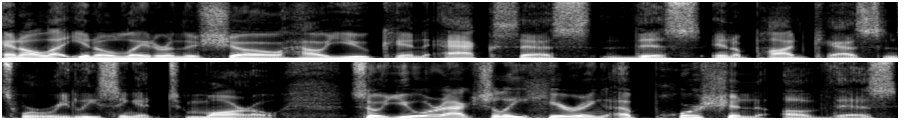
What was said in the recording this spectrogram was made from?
And I'll let you know later in the show how you can access this in a podcast since we're releasing it tomorrow. So you are actually hearing a portion of this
